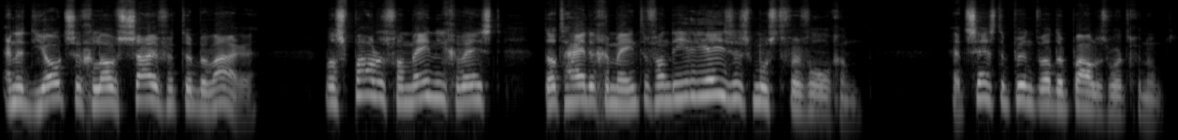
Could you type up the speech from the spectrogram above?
en het Joodse geloof zuiver te bewaren, was Paulus van mening geweest dat hij de gemeente van de Heer Jezus moest vervolgen. Het zesde punt wat door Paulus wordt genoemd.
